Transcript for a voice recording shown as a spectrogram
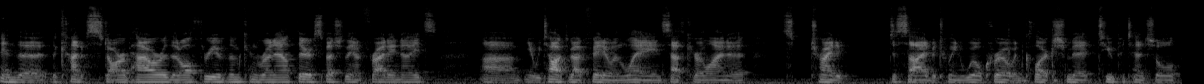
and the, the kind of star power that all three of them can run out there, especially on Friday nights. Um, you know, we talked about Faedo and Lane. South Carolina trying to decide between Wil Crowe and Clark Schmidt, two potential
